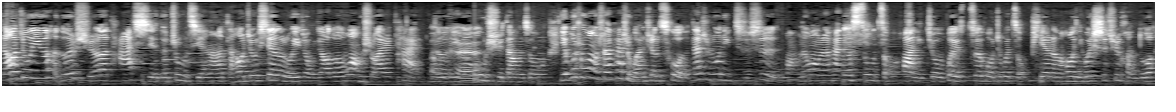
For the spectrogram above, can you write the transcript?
然后就因为很多人学了他写的注解呢，然后就陷入了一种叫做忘衰派的一个误区当中。也不是说忘衰派是完全错的，但是如果你只是往那忘衰派那个思路走的话，你就会最后就会走偏，然后你会失去很多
